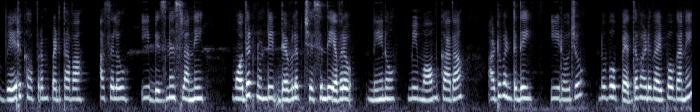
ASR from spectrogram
వేరు కాపురం పెడతావా? అసలు ఈ బిజినెస్లన్నీ మొదటి నుండి డెవలప్ చేసింది ఎవరో? నేను మీ మామ్ కాదా? అటువంటిది ఈరోజు నువ్వు పెద్దవాడి అయిపోగానే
